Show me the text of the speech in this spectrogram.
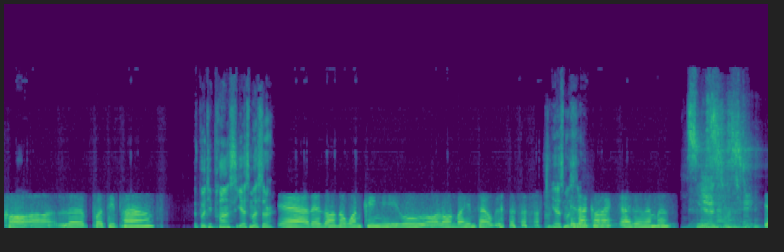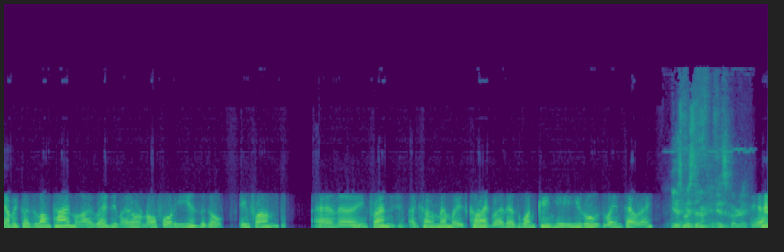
called uh, Le Petit Prince? The Petit Prince, yes, master. Yeah, there's also one king he ruled alone by himself. Yes, master. Is that correct? I remember. Yes. Yeah, because a long time I read him, I don't know, 40 years ago in France. And uh, in French, I can't remember. It's correct, right? There's one king, he, he rules by himself, right? Yes, master. It is correct. Yeah,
